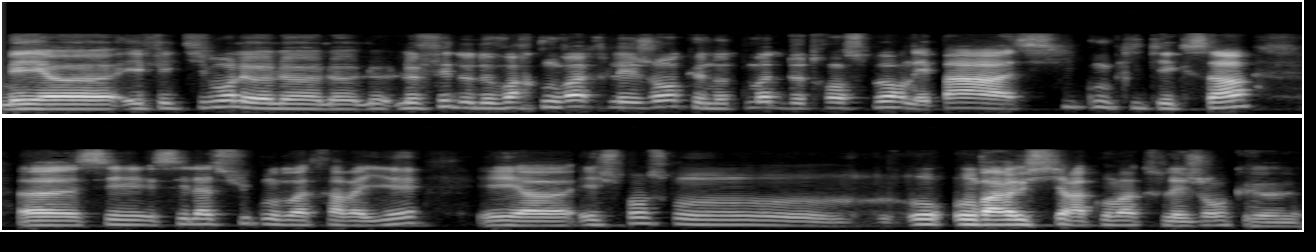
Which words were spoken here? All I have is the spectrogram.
Mais effectivement, le, le, fait de devoir convaincre les gens que notre mode de transport n'est pas si compliqué que ça, c'est là-dessus qu'on doit travailler. Euh, et, je pense qu'on va réussir à convaincre les gens que,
